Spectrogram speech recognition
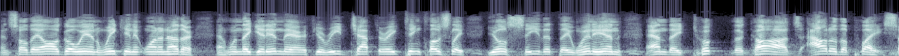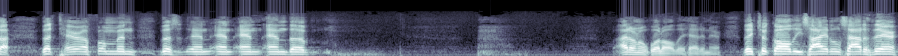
And so they all go in, winking at one another. And when they get in there, if you read chapter 18 closely, you'll see that they went in and they took the gods out of the place, the teraphim and the and and and and the I don't know what all they had in there. They took all these idols out of there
